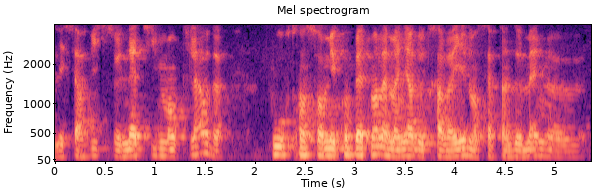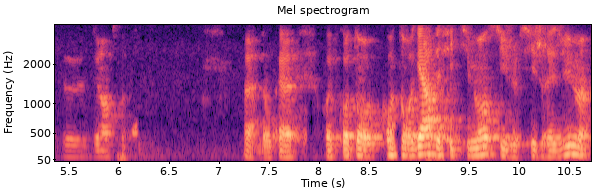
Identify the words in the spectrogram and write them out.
les services nativement cloud, pour transformer complètement la manière de travailler dans certains domaines euh, de, l'entreprise. Donc euh, quand, on, quand, on, regarde effectivement, si je, si je résume,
